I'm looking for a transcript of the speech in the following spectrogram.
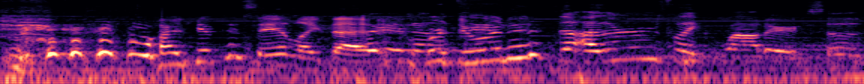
Why do you have to say it like that? Okay, no, we're doing it The other room's like louder, so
